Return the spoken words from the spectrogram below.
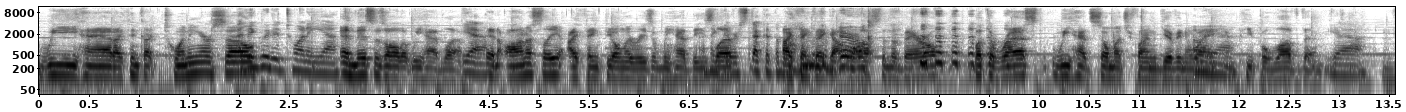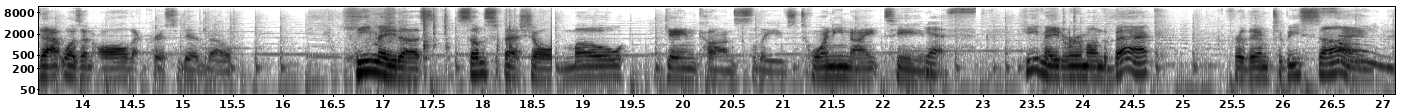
We had, I think, like 20 or so. I think we did 20, yeah. and this is all that we had left. Yeah. And honestly, I think the only reason we had these left, were stuck at the I think they the got barrel. lost in the barrel. but the rest, we had so much fun giving oh, away, yeah. and people loved them. yeah. That wasn't all that Chris did, though. He made us some special Mo GameCon sleeves 2019. Yes. He made room on the back for them to be signed.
